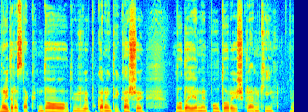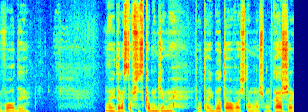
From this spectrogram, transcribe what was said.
No i teraz tak, do już wypłukanej tej kaszy dodajemy półtorej szklanki wody. No i teraz to wszystko będziemy tutaj gotować, tą naszą kaszę.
